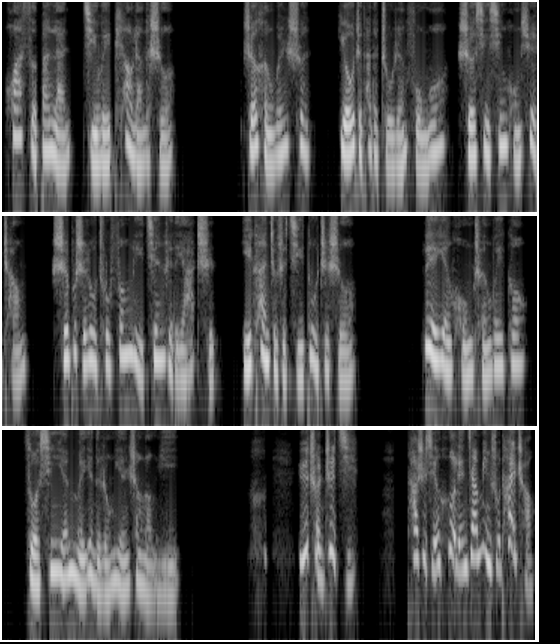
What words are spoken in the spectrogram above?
花色斑斓、极为漂亮的蛇。蛇很温顺，由着它的主人抚摸，蛇性猩红血长，时不时露出锋利尖锐的牙齿，一看就是极度之蛇。烈焰红唇微勾，左心言美艳的容颜上冷意。愚蠢至极，他是嫌赫连家命数太长。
